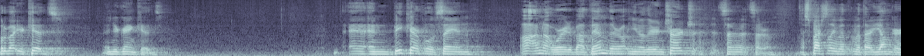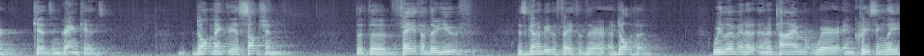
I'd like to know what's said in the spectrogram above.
What about your kids and your grandkids? And, be careful of saying, oh, "I'm not worried about them. They're you know they're in church, etc., etc." Especially with with our younger kids and grandkids. Don't make the assumption that the faith of their youth is going to be the faith of their adulthood. We live in a, in a time where increasingly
